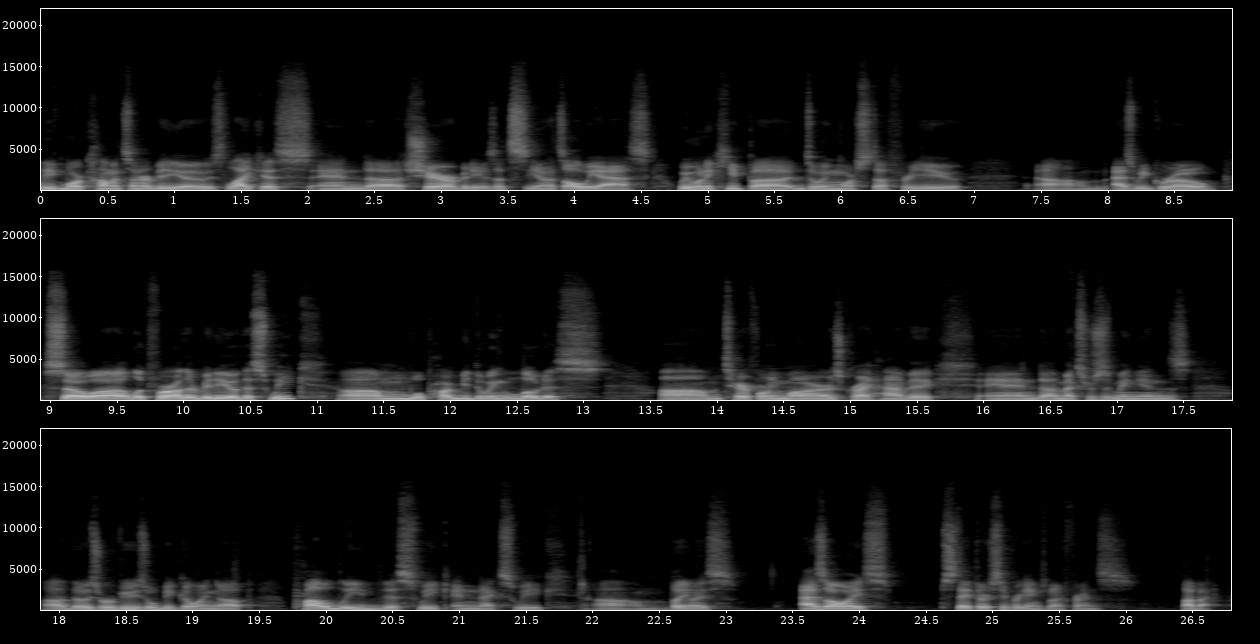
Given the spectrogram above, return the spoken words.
leave more comments on our videos, like us, and uh, share our videos. That's you know that's all we ask. We want to keep uh, doing more stuff for you um, as we grow. So uh, look for our other video this week. Um, we'll probably be doing Lotus, um, Terraforming Mars, Cry Havoc, and uh, Mechs vs. Minions. Uh, those reviews will be going up probably this week and next week. Um, but anyways, as always, stay thirsty for games, my friends. Bye-bye.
